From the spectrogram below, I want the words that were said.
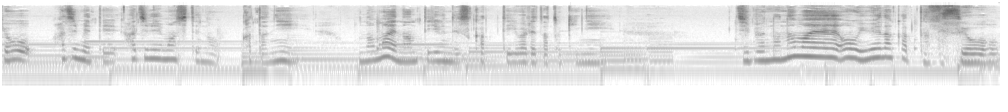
今日初めて初めましての方に「お名前なんて言うんですか?」って言われた時に自分の名前を言えなかったんですよ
